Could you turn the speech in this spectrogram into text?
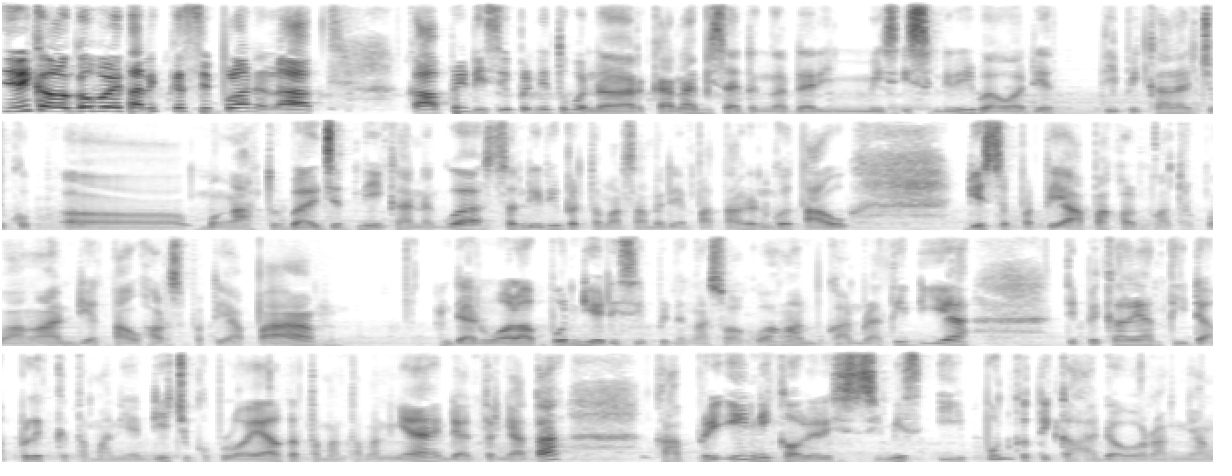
Jadi kalau gue boleh tarik kesimpulan adalah Capri disiplin itu benar. Karena bisa dengar dari Miss I sendiri bahwa dia tipikal yang cukup eh, mengatur budget nih. Karena gue sendiri berteman sama dia 4 tahun dan gue tahu dia seperti apa kalau mengatur keuangan dia tahu harus seperti apa dan walaupun dia disiplin dengan soal keuangan bukan berarti dia tipikal yang tidak pelit ke temannya. Dia cukup loyal ke teman-temannya. Dan ternyata Capri ini kalau dari sisi Miss I pun ketika ada orang yang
